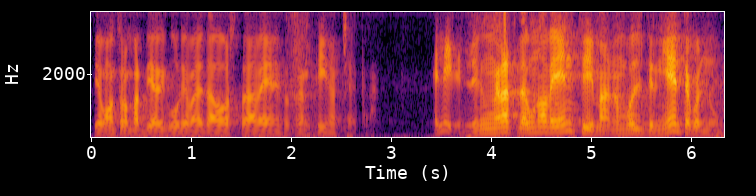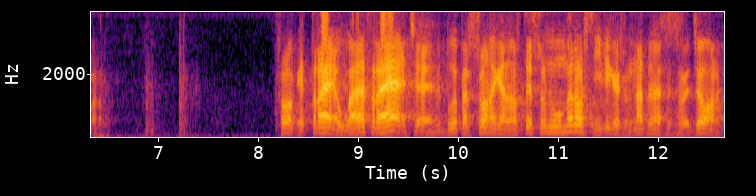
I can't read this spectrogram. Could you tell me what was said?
Piemonte, Lombardia, Liguria, Valle d'Aosta, Veneto, Trentino, eccetera. E lì le numerate da 1 a 20, ma non vuol dire niente quel numero. Solo che 3 è uguale a 3, cioè due persone che hanno lo stesso numero, significa che sono nate nella stessa regione.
